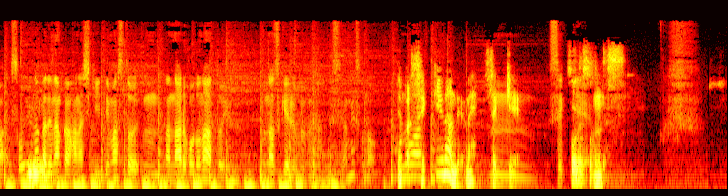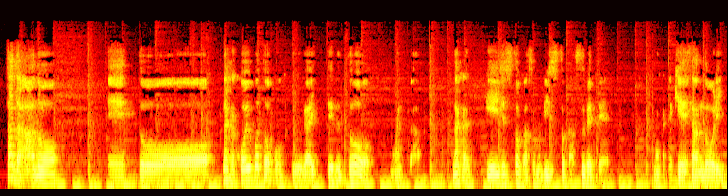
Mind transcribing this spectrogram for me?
まあ、そういう中でなんか話聞いてますと、うん、ななるほどなという、うなずける部分なんですよね、その。やっぱ設計なんだよね、設計。うん。設計。そうです、そうです。ただ、あの、えーっと、なんかこういうことを僕が言ってると、なんか、なんか芸術とかその美術とかすべて、なんかね、計算通りに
